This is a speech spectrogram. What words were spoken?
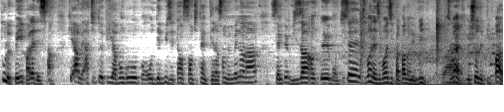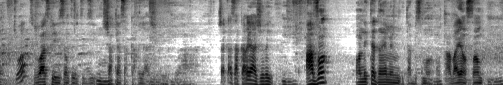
Tout le pays parlait de ça. Ah, mais Atito et puis Yabongo, bon, au début, ils étaient ensemble, c'était intéressant, mais maintenant, là, c'est un peu bizarre entre eux. Bon, tu sais, souvent, les Ivoiriens, ils parlent pas dans le vide. Souvent, il y a quelque chose de plus pâle, tu vois? Tu vois ce qu'ils sont en train de te dire. Mhm. Chacun sa carrière à gérer. Voilà. Chacun sa carrière à gérer. Mhm. Avant, on était dans un même établissement. On travaillait ensemble. Mhm.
